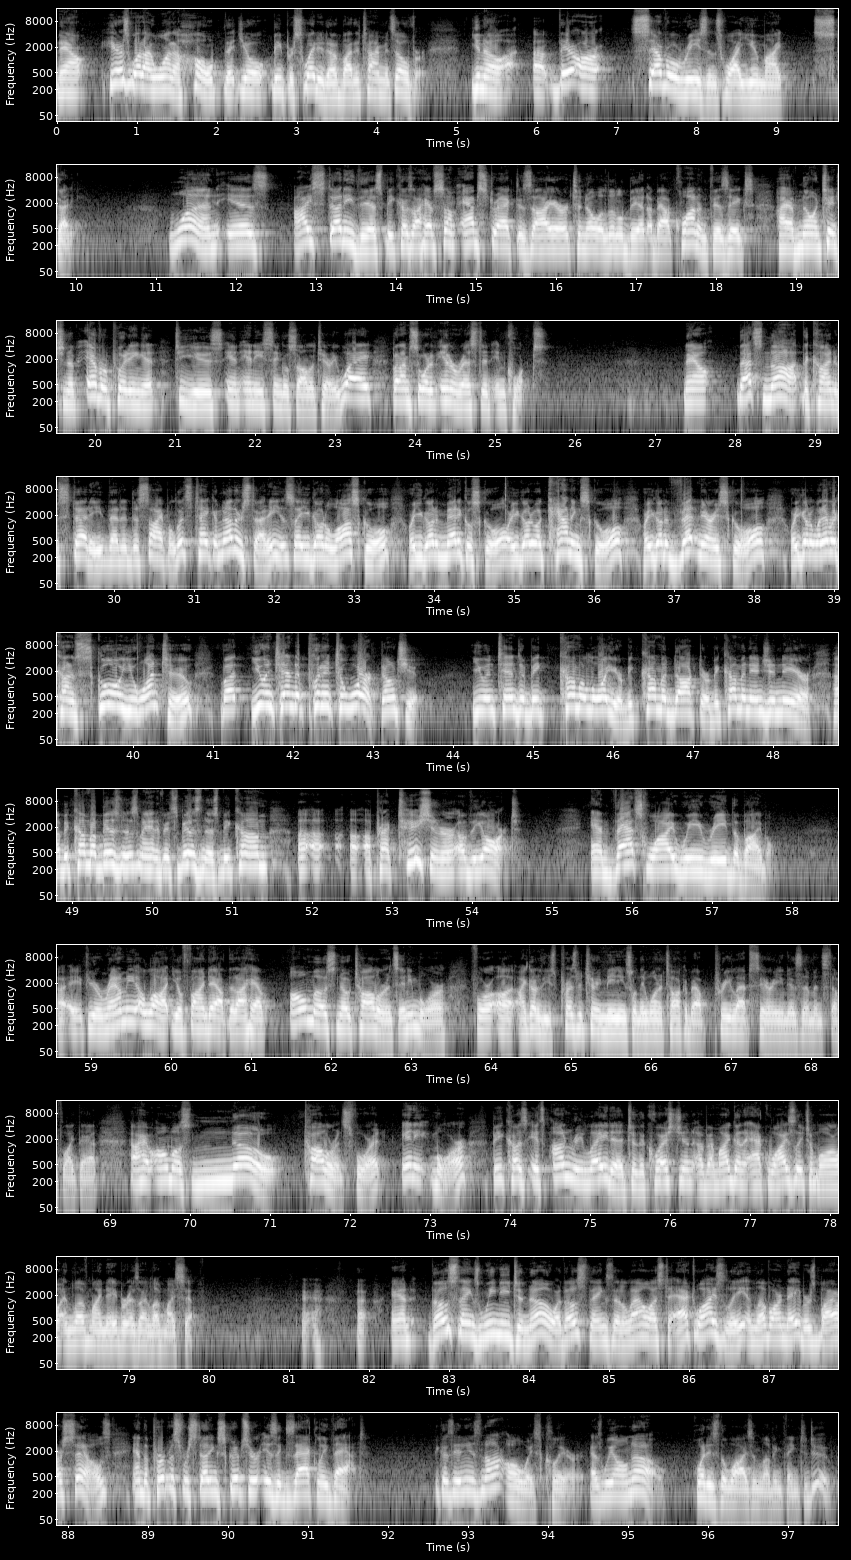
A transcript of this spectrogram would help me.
Now, here's what I want to hope that you'll be persuaded of by the time it's over. You know, uh, uh there are several reasons why you might study. One is I study this because I have some abstract desire to know a little bit about quantum physics. I have no intention of ever putting it to use in any single solitary way, but I'm sort of interested in quarks. Now, that's not the kind of study that a disciple. Let's take another study. Let's say you go to law school, or you go to medical school, or you go to accounting school, or you go to veterinary school, or you go to whatever kind of school you want to, but you intend to put it to work, don't you? You intend to become a lawyer, become a doctor, become an engineer, uh, become a businessman if it's business, become a, a, a, a practitioner of the art. And that's why we read the Bible. Uh, if you're around me a lot, you'll find out that I have almost no tolerance anymore for. Uh, I go to these Presbyterian meetings when they want to talk about prelapsarianism and stuff like that. I have almost no tolerance for it anymore because it's unrelated to the question of am I going to act wisely tomorrow and love my neighbor as I love myself. And those things we need to know are those things that allow us to act wisely and love our neighbors by ourselves. And the purpose for studying Scripture is exactly that. Because it is not always clear, as we all know, what is the wise and loving thing to do.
